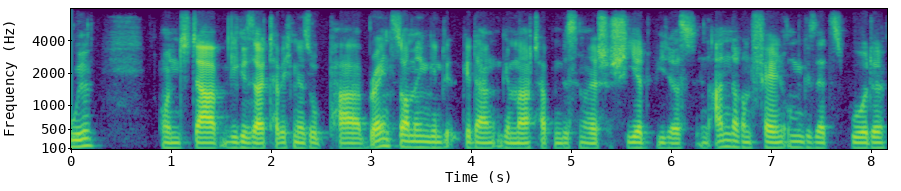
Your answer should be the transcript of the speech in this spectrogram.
cool. Und da, wie gesagt, habe ich mir so paar Brainstorming Ged Gedanken gemacht, habe 'n bisschen recherchiert, wie das in anderen Fällen umgesetzt wurde,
